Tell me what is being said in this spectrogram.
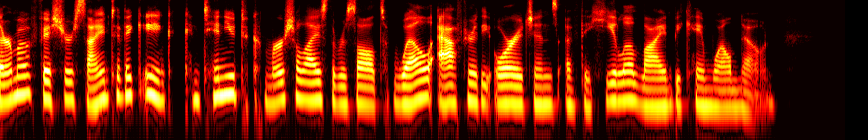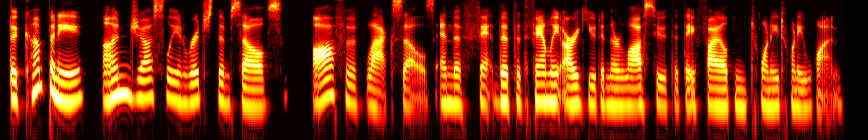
Thermo Fisher Scientific Inc. continued to commercialize the results well after the origins of the HeLa line became well known. The company unjustly enriched themselves off of Lacks cells, and the fa- that the family argued in their lawsuit that they filed in 2021.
